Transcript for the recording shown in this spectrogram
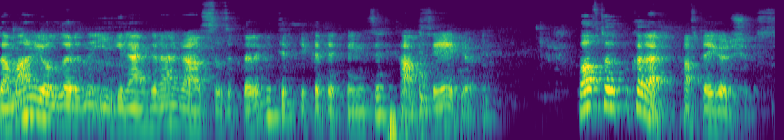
damar yollarını ilgilendiren rahatsızlıklara bir tık dikkat etmenizi tavsiye ediyorum. Bu haftalık bu kadar. Haftaya görüşürüz.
